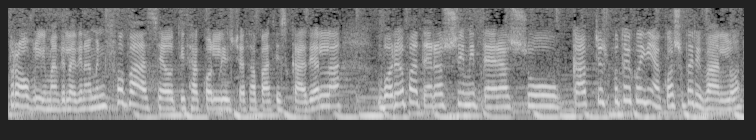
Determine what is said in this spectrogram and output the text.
πρόβλημα, δηλαδή να μην φοβάσαι ότι θα κολλήσεις και θα πάθεις κάτι, αλλά μπορεί ο πατέρας σου, η μητέρα σου, κάποιος που το οικογενειακό σου περιβάλλον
